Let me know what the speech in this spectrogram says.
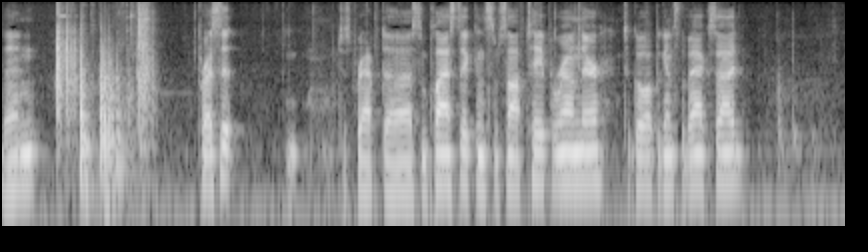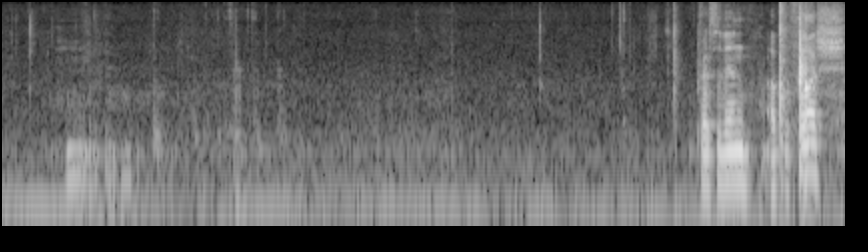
Then press it just wrapped uh, some plastic and some soft tape around there to go up against the backside. Press it in up to flush.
